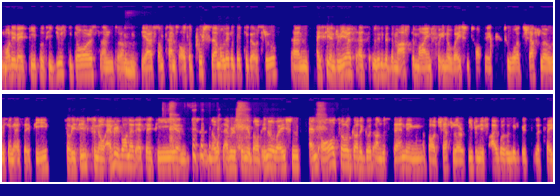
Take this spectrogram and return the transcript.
motivate people to use the doors, and um, mm-hmm. yeah, sometimes also push them a little bit to go through. And I see Andreas as a little bit the mastermind for innovation topic towards Schaeffler within SAP. So he seems to know everyone at SAP and knows everything about innovation and also got a good understanding about Schaeffler, even if I was a little bit, let's say,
